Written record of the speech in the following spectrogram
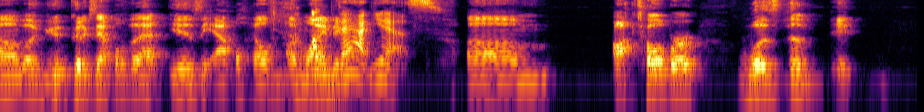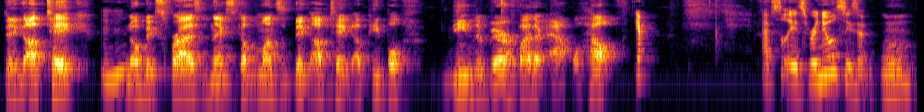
Um, a good, good example of that is the Apple Health unwinding. Oh, that yes. um, October was the it, big uptake. Mhm. No big surprise. The next couple months, big uptake of people needing to verify their Apple Health. Yep, absolutely, it's renewal season. Mhm.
